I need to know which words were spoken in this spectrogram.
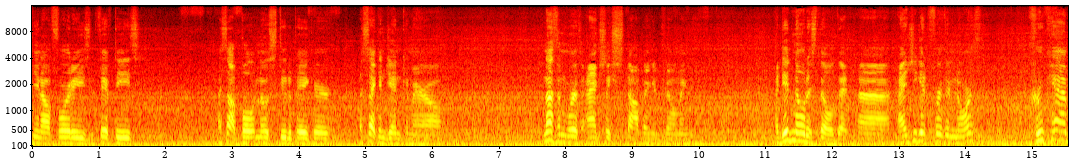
you know, 40s and 50s. I saw a bullet nose Studebaker, a second gen Camaro. Nothing worth actually stopping and filming. I did notice though that uh, as you get further north, crew cab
